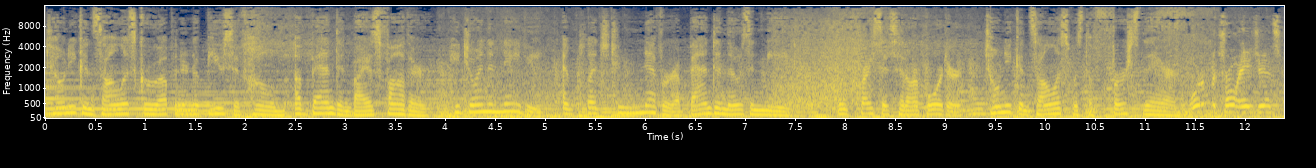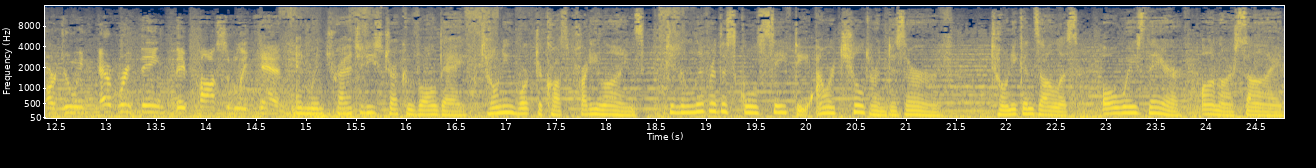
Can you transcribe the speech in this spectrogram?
Tony Gonzales grew up in an abusive home, abandoned by his father. He joined the Navy and pledged to never abandon those in need. When crisis hit our border, Tony Gonzales was the first there. Border Patrol agents are doing everything they possibly can. And when tragedy struck Uvalde, Tony worked across party lines to deliver the school safety our children deserve. Tony Gonzales, always there on our side.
